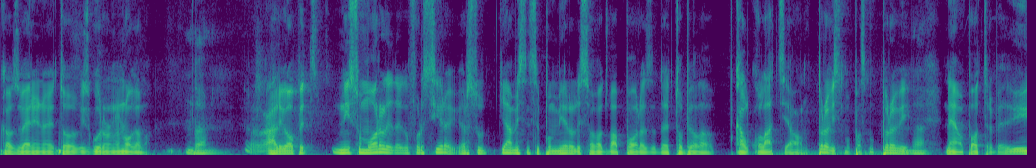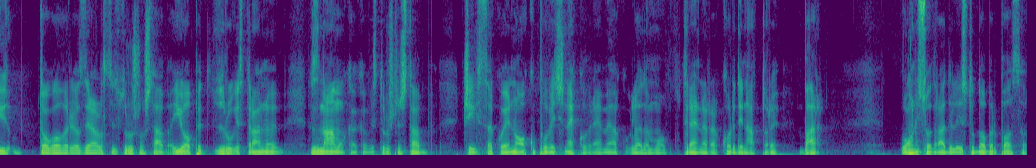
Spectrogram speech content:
kao zverina je to izgurao na nogama. Da. Ali opet nisu morali da ga forsiraju, jer su, ja mislim, se pomirali sa ova dva poraza, da je to bila kalkulacija, ono, prvi smo, pa smo prvi, Da. nema potrebe. I to govori o zrelosti stručnog štaba. I opet, s druge strane, znamo kakav je stručni štab Chiefsa, koji je na okupu već neko vreme, ako gledamo trenera, koordinatore, bar, oni su odradili isto dobar posao.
